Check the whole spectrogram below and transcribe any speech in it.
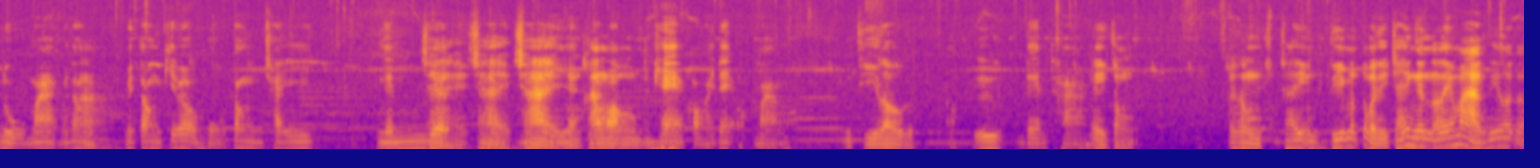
หรูมากไม่ต้อง อ่าไม่ต้องคิดว่าโอ้โหต้องใช้เงินเยใช่อะใช่ใช่บางทีอะบางครั้งเราออกเราแค่ขอให้ได้ออกมาบางทีเราคือเดินทาง ไม่ต้องไม่ต้องใช้บางทีมันก็ไม่ได้ใช้เงินอะไรมากที่เราก็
